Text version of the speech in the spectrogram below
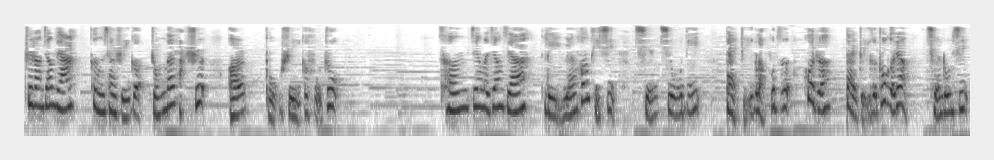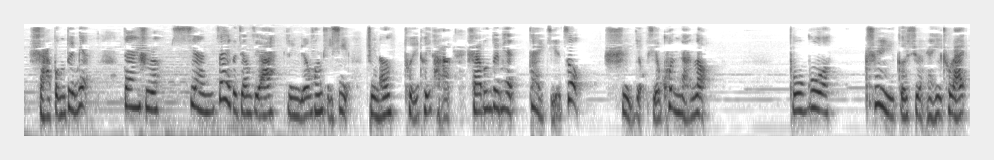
这让姜子牙更像是一个中单法师，而不是一个辅助。曾经的姜子牙李元芳体系前期无敌。带着一个老夫子，或者带着一个诸葛亮，前中期杀崩对面。但是现在的姜子牙李元芳体系只能推推塔，杀崩对面带节奏，是有些困难了。不过这个选人一出来，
